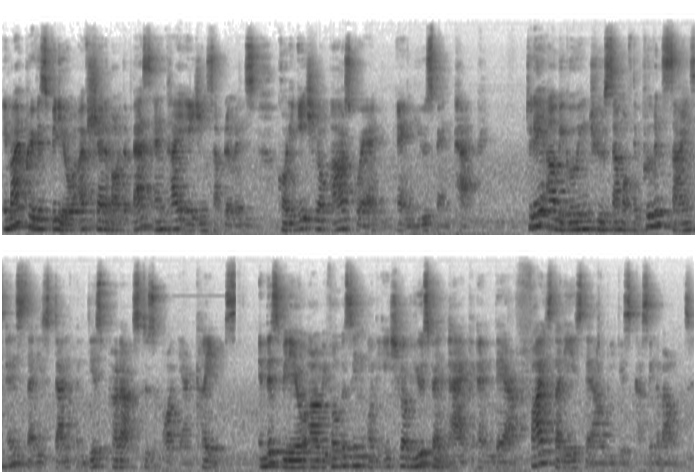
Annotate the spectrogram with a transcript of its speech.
In my previous video, I've shared about the best anti-aging supplements called the ageLOC R Square and You-span Pack. Today, I'll be going through some of the proven science and studies done on these products to support their claims. In this video, I'll be focusing on the ageLOC You-span Pack and there are 5 studies that I'll be discussing about.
